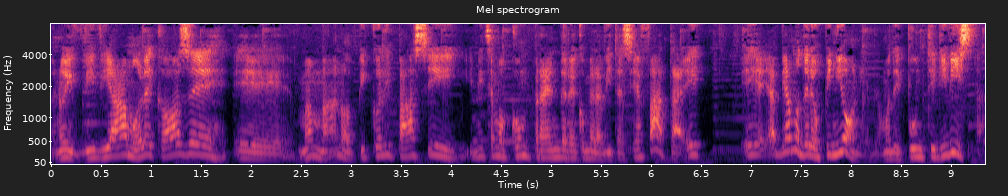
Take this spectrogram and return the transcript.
noi viviamo le cose e man mano a piccoli passi iniziamo a comprendere come la vita sia fatta e, e abbiamo delle opinioni, abbiamo dei punti di vista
